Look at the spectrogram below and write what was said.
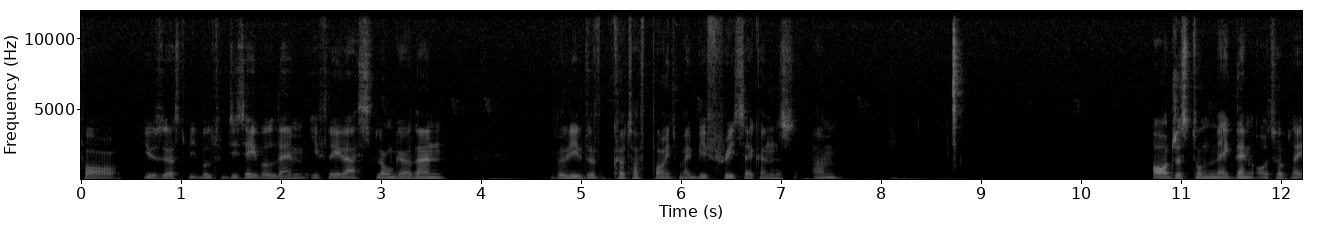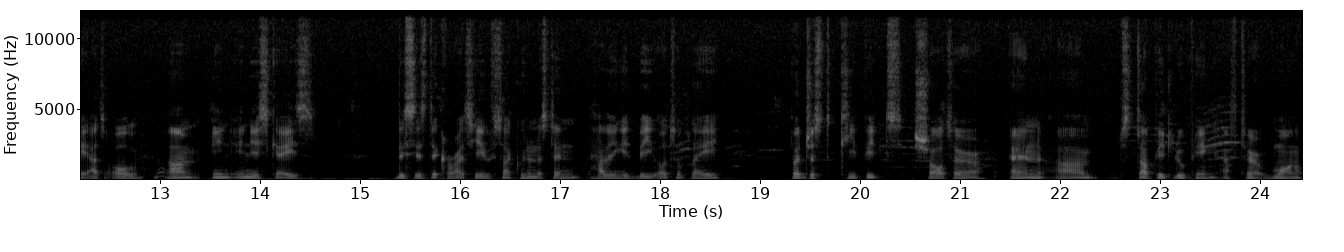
for users to be able to disable them if they last longer than I believe the cutoff point might be three seconds. Um, or just don't make them autoplay at all. Um, in, in this case, this is decorative, so I could understand having it be autoplay, but just keep it shorter and um, stop it looping after one or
